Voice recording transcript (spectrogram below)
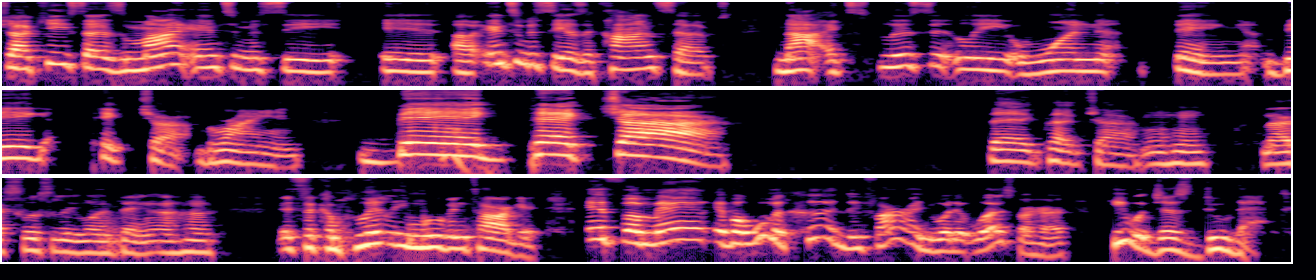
Shaki says, "My intimacy is uh, intimacy as a concept, not explicitly one thing. Big picture, Brian. Big picture. Big picture. Mm-hmm. Not exclusively one thing. Uh-huh. It's a completely moving target. If a man, if a woman could define what it was for her, he would just do that.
